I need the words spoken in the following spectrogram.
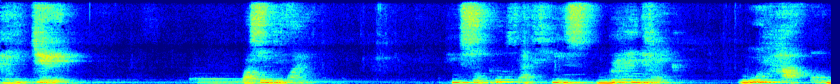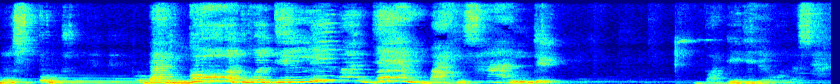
And he killed him. Verse 25. He supposed that his brethren would have understood that God will deliver them by his hand. But they didn't understand.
